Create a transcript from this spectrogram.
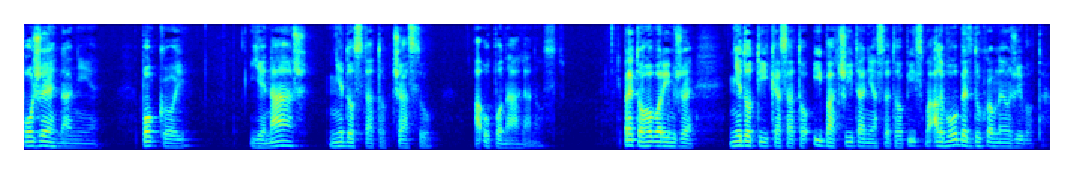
požehnanie, pokoj, je náš nedostatok času a uponáhľanosť. Preto hovorím, že nedotýka sa to iba čítania svätého písma, ale vôbec duchovného života.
